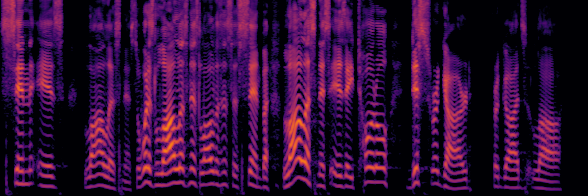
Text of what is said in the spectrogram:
Sin is lawlessness. So, what is lawlessness? Lawlessness is sin, but lawlessness is a total disregard for God's law.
